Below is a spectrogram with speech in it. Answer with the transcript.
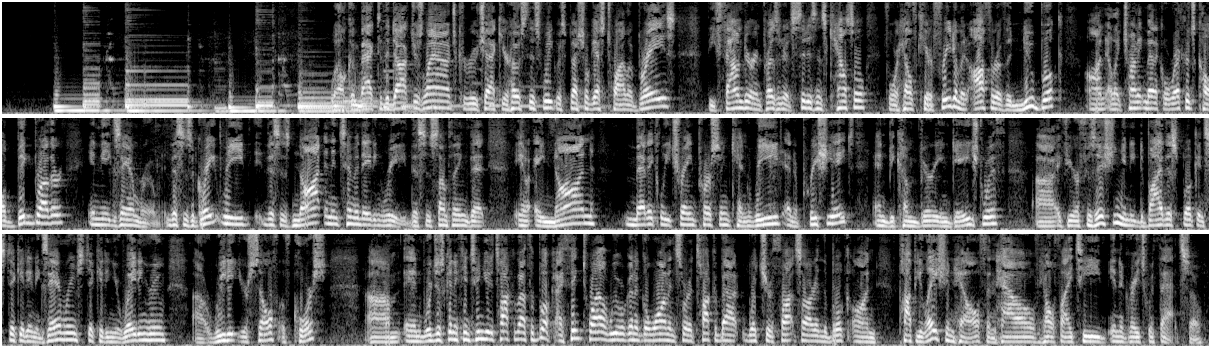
Welcome back to the Doctor's Lounge. Koriwchak, your host this week with special guest Twila Brase, the founder and president of Citizens Council for Healthcare Freedom and author of a new book on electronic medical records called Big Brother in the Exam Room. This is a great read. This is not an intimidating read. This is something that you know a non medically trained person can read and appreciate and become very engaged with. Uh, if you're a physician, you need to buy this book and stick it in exam room, stick it in your waiting room, uh, read it yourself, of course. Um, and we're just going to continue to talk about the book. I think, Twila, we were going to go on and sort of talk about what your thoughts are in the book on population health and how health IT integrates with that. So,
